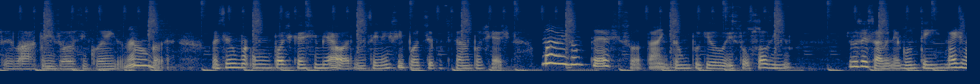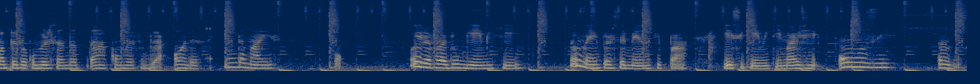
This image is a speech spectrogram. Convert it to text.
sei lá, 3 horas e 50. Não, galera. Vai ser uma, um podcast de meia hora. Não sei nem se pode ser considerado um podcast. Mas é um teste só, tá? Então, porque eu estou sozinho. E vocês sabem, né? Quando tem mais de uma pessoa conversando, a conversa dura horas, ainda mais. Bom, hoje vai falar de um game que eu venho percebendo que, pá, que esse game tem mais de 11 anos.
